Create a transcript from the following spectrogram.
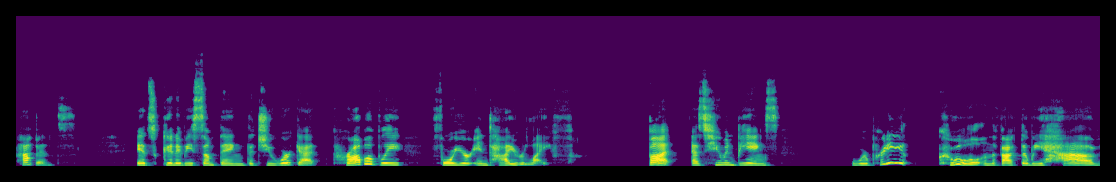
happens. It's going to be something that you work at probably for your entire life. But as human beings, we're pretty cool in the fact that we have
